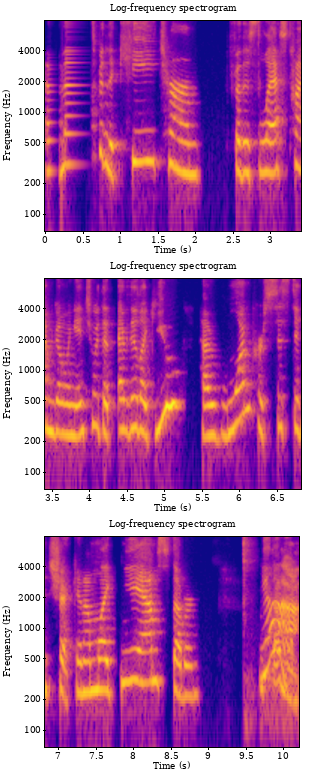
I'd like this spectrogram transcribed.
and that's been the key term for this last time going into it that they're like you have one persistent chick and i'm like yeah i'm stubborn. Yeah.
